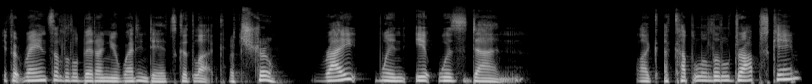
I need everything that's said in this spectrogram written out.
if it rains a little bit on your wedding day, it's good luck. That's true. Right when it was done, like a couple of little drops came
